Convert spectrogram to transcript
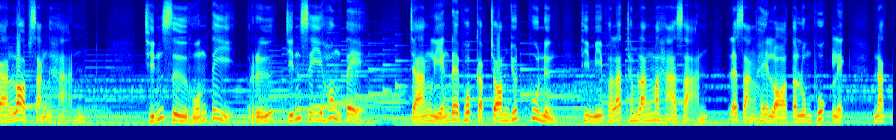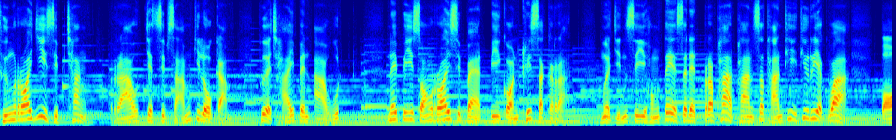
การลอบสังหาร ฉินซือหวงตี้ หรือจินซีฮ่องเต้ จางเหลียงได้พบกับจอมยุทธผู้หนึ่งที่มีพลัดกำลังมหาศาล และสั่งให้หล่อตะลุมพุกเหล็ก หนักถึง 120 ช่างราว 73 กิโลกรัม เพื่อใช้เป็นอาวุธ ในปี 218 ปีก่อนคริสต์ศักราช เมื่อจินซีของเต้เสด็จประพาสผ่านสถานที่ที่เรียกว่า ป๋อ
